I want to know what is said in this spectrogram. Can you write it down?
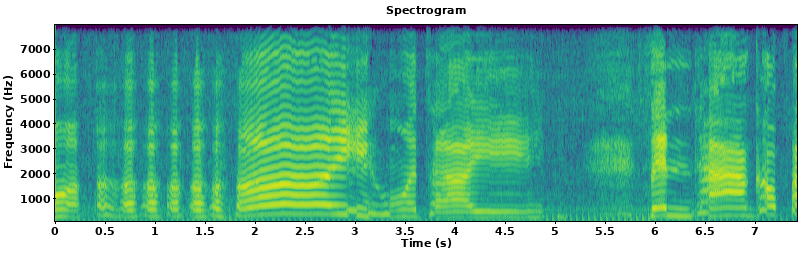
วหัวใจ เส้นทางเข้าไป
